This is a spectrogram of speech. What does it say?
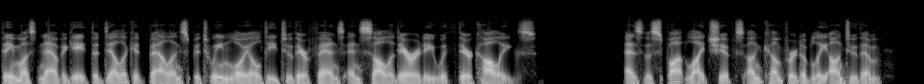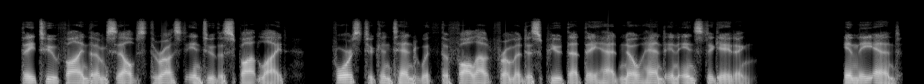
they must navigate the delicate balance between loyalty to their fans and solidarity with their colleagues. As the spotlight shifts uncomfortably onto them, they too find themselves thrust into the spotlight, forced to contend with the fallout from a dispute that they had no hand in instigating. In the end,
